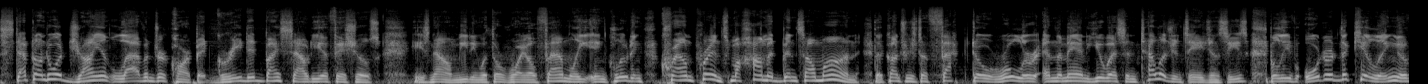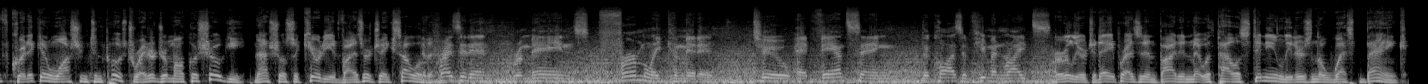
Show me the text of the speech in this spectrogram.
stepped onto a giant lavender carpet greeted by Saudi officials. He's now meeting with the royal family, including Crown Prince Mohammed bin Salman, the country's de facto ruler and the man U.S. intelligence agencies believe ordered the killing of critic and Washington Post writer Jamal Khashoggi. National Security Advisor Jake Sullivan. The president remains firmly committed to advancing the cause of human rights. Earlier today, President Biden met with Palestinian leaders in the West Bank,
